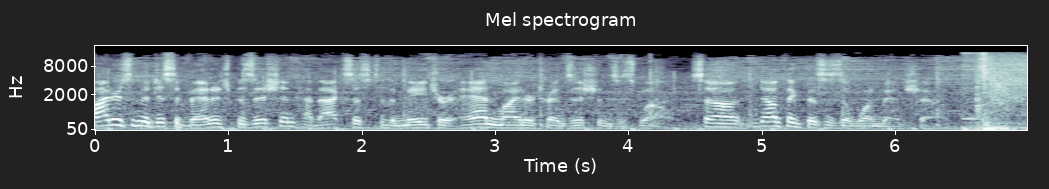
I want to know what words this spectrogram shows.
fighters in the disadvantaged position have access to the major and minor transitions as well, so don't think this is a one-man show.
